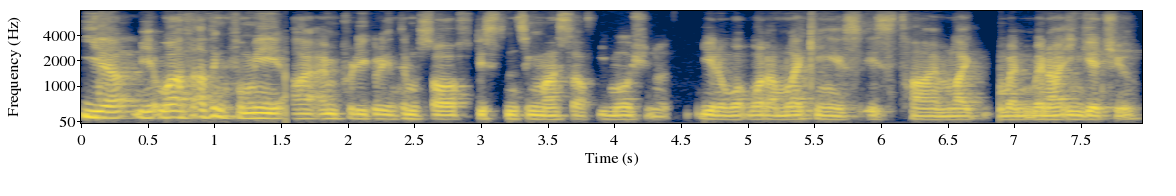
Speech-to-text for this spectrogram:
Yeah, yeah. Well, I, th- I think for me, I, am pretty good in terms of distancing myself emotionally. You know, what, what I'm lacking is is time. Like when when I engage you,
